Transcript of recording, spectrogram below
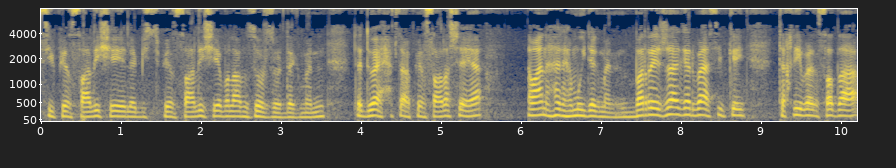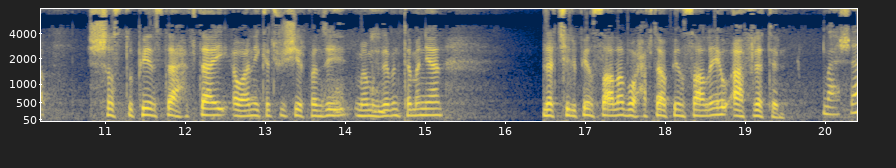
سی و پێنج ساڵیش هەیە لە بیست و پێنج ساڵیش هەیە بەڵام زۆر زۆر دەگمەنن لە دوای حەفتا و پێنج ساڵەش هەیە ئەوانە هەر هەمووی دەگمەنن بە ڕێژە گەر باسی بکەین تقریبەن سەدا شەست و پێنج تا حەفتای ئەوانەی کە تووشی شێرپەنجەی مەمک دەبن تەمەنیان لە چل و پێنج ساڵە بۆ حەفتا و پێنج ساڵەیە و ئافرەتن. باشە.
